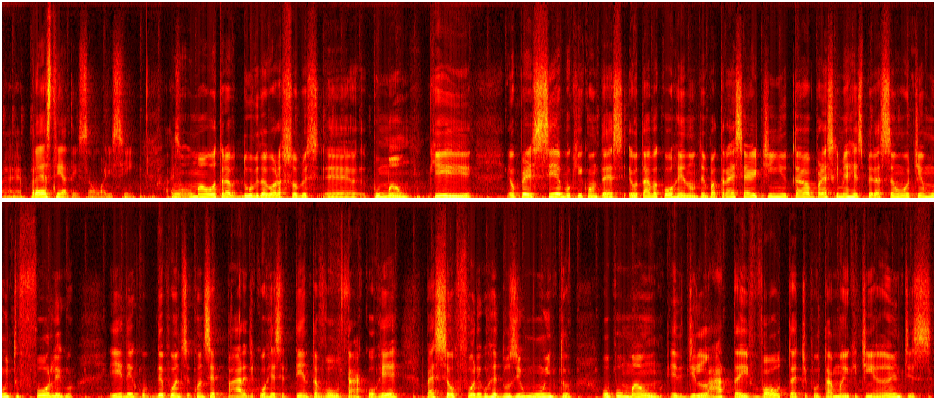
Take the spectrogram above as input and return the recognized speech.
é, prestem atenção. Aí sim. Aí sim. Um- Uma outra dúvida agora sobre é, pulmão, que eu percebo o que acontece. Eu tava correndo há um tempo atrás certinho, tava, parece que minha respiração, eu tinha muito fôlego. E de- depois, quando você para de correr, você tenta voltar a correr, parece que seu fôlego reduziu muito. O pulmão, ele dilata e volta, tipo, o tamanho que tinha antes.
